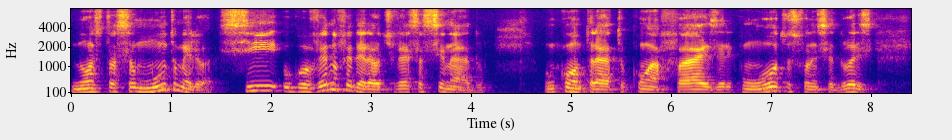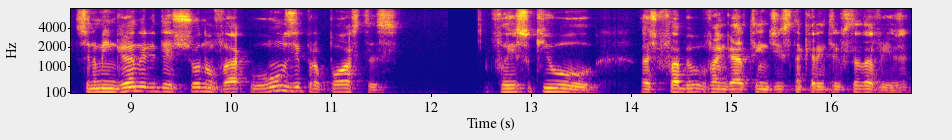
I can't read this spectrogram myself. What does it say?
numa situação muito melhor. Se o governo federal tivesse assinado um contrato com a Pfizer e com outros fornecedores, se não me engano, ele deixou no vácuo 11 propostas. Foi isso que o, acho que o Fábio Weingarten disse naquela entrevista da Veja.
